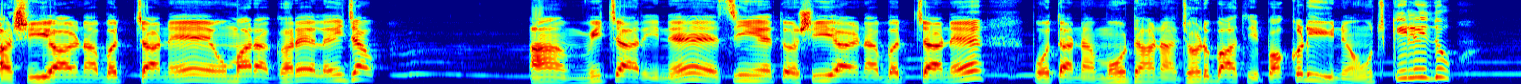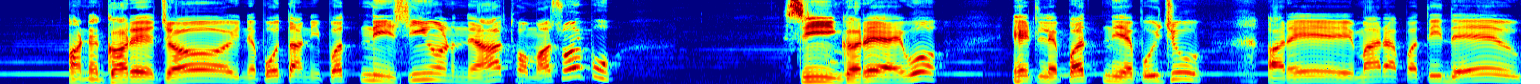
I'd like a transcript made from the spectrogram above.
આ શિયાળના બચ્ચાને હું મારા ઘરે લઈ જાઉં. આમ વિચારીને સિંહે તો શિયાળના બચ્ચાને પોતાના મોઢાના જડબાથી પકડીને ઉંચકી લીધું અને ઘરે જઈને પોતાની પત્ની સિંહણને હાથોમાં સોંપ્યું. સિંહ ઘરે આવ્યો એટલે પત્નીએ પૂછ્યું, અરે, મારા પતિદેવ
